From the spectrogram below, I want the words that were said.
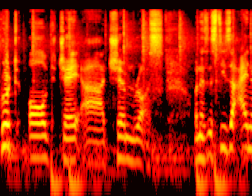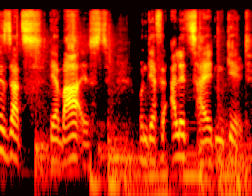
Good Old JR Jim Ross. Und es ist dieser eine Satz, der wahr ist und der für alle Zeiten gilt.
